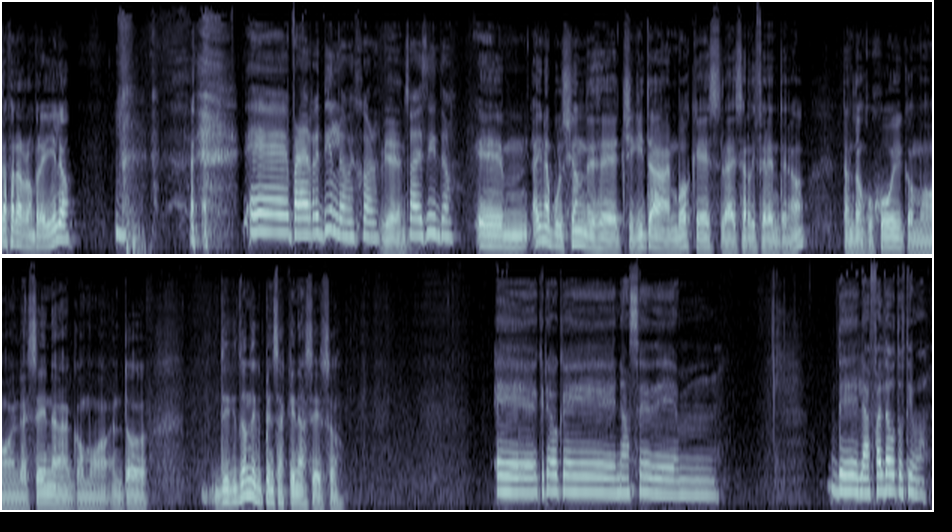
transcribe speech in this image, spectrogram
¿Estás para romper el hielo? Eh, para derretirlo mejor. Bien. Suavecito. Eh, hay una pulsión desde chiquita en vos que es la de ser diferente, ¿no? Tanto en Jujuy como en la escena, como en todo. ¿De dónde pensás que nace eso? Eh, creo que nace de, mm, de la falta de autoestima,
